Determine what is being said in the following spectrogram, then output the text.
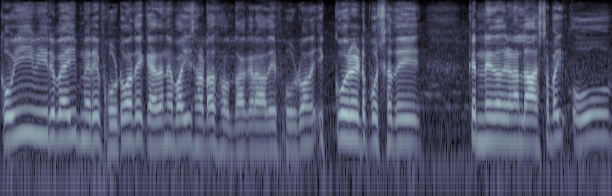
ਕੋਈ ਵੀਰ ਬਾਈ ਮੇਰੇ ਫੋਟੋਆਂ ਤੇ ਕਹਿ ਦਿੰਦੇ, ਬਾਈ ਸਾਡਾ ਸੌਦਾ ਕਰਾ ਦੇ ਫੋਟੋਆਂ ਦੇ ਇੱਕੋ ਰੇਟ ਪੁੱਛਦੇ, ਕਿੰਨੇ ਦਾ ਦੇਣਾ ਲਾਸਟ ਬਾਈ ਉਹ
